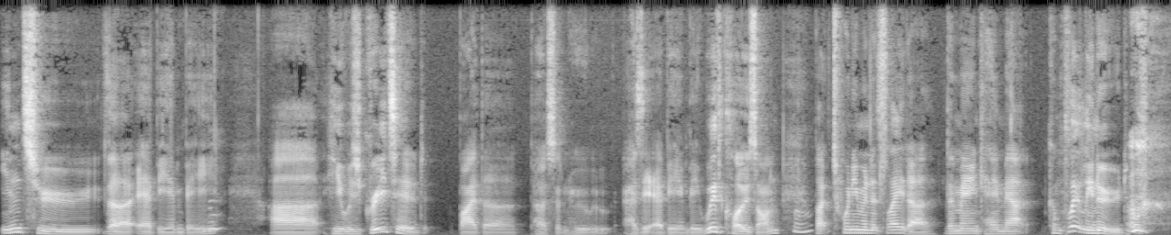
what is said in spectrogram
into the Airbnb, mm-hmm. uh, he was greeted by the person who has the Airbnb with clothes on. Mm-hmm. But 20 minutes later, the man came out completely nude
